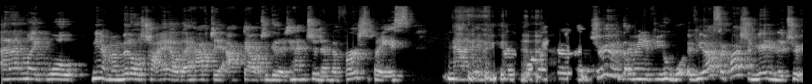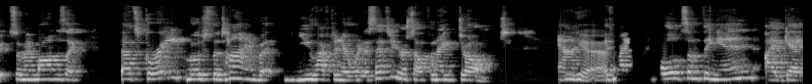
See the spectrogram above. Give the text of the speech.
And I'm like, well, you know, I'm a middle child. I have to act out to get attention in the first place. And if you're the truth, I mean, if you if you ask a question, you're getting the truth. So my mom was like, that's great most of the time, but you have to know when to censor yourself, and I don't. And yeah. if I hold something in, I get,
